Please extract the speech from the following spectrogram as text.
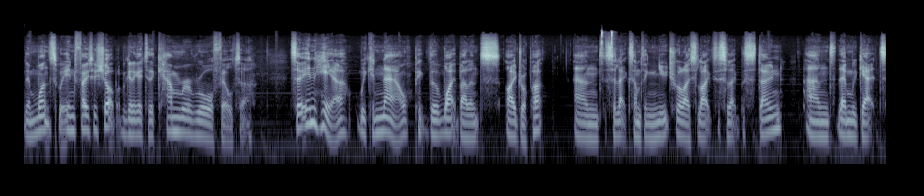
Then once we're in Photoshop, I'm going to go to the camera raw filter. So in here, we can now pick the white balance eyedropper and select something neutral. I like to select the stone and then we get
